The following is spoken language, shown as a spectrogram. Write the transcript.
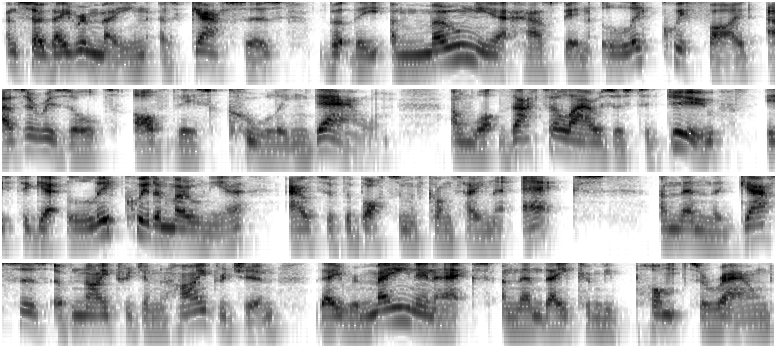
and so they remain as gases, but the ammonia has been liquefied as a result of this cooling down. And what that allows us to do is to get liquid ammonia out of the bottom of container X, and then the gases of nitrogen and hydrogen, they remain in X, and then they can be pumped around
